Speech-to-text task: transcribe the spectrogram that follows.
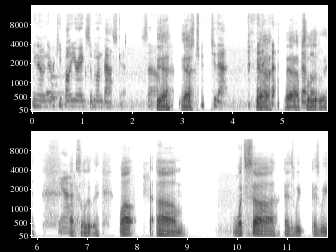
you know, never keep all your eggs in one basket. So yeah, yeah, to, to that. yeah, yeah, absolutely. so, yeah, absolutely. Well, um, what's uh as we as we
